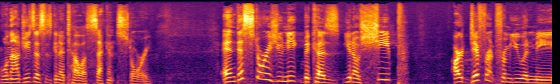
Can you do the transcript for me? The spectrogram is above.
Well, now Jesus is going to tell a second story. And this story is unique because, you know, sheep are different from you and me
